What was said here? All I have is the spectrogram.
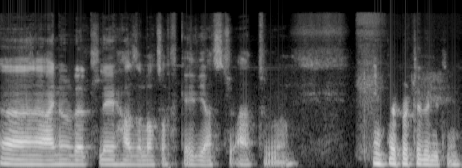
Uh, I know that Lê has a lot of caveats to add to interpretability.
